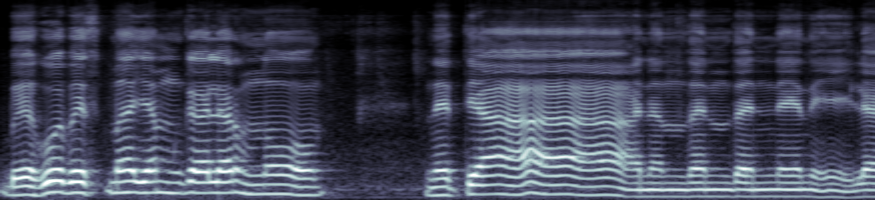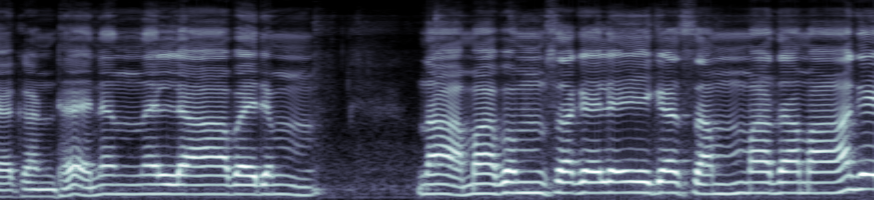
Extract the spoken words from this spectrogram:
ബഹുവിസ്മയം കലർന്നു. നിത്യാനന്ദൻ തന്നെ നീലകണ്ഠനെന്നെല്ലാവരും നാമവും സകലൈക സമ്മതമാകേ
